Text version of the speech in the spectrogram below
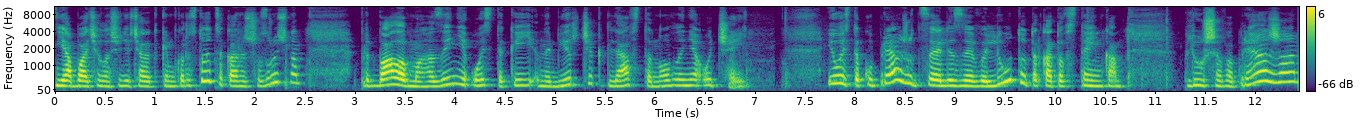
я бачила, що дівчата таким користуються, кажуть, що зручно. Придбала в магазині ось такий набірчик для встановлення очей. І ось таку пряжу це лізе велюто, така товстенька плюшева пряжа.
